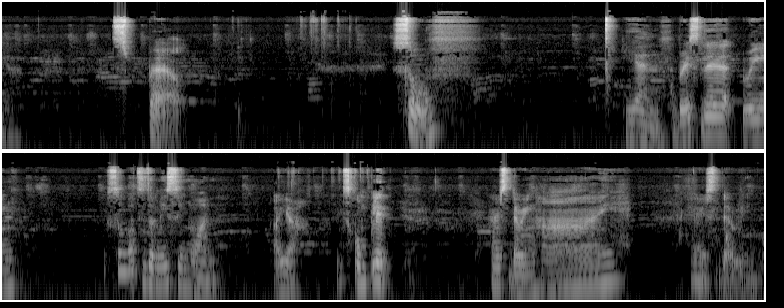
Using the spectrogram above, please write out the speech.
Yeah. Spell. So, yan. Bracelet, ring. So, what's the missing one? Oh, yeah. It's complete. Here's the ring hi Here's the ring.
